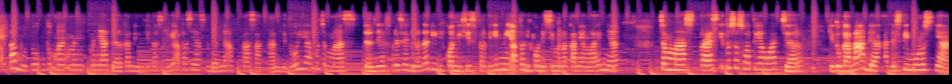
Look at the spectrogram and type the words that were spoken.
kita butuh untuk men- men- menyadarkan diri kita sendiri apa sih yang sebenarnya aku rasakan gitu. Oh iya aku cemas dan yang seperti saya bilang tadi di kondisi seperti ini atau di kondisi menekan yang lainnya cemas, stres itu sesuatu yang wajar gitu karena ada ada stimulusnya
